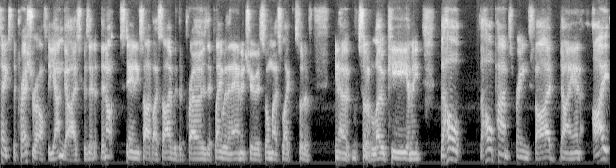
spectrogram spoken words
takes the pressure off the young guys because they're, they're not standing side by side with the pros. They're playing with an amateur. It's almost like sort of, you know, sort of low key. I mean, the whole the whole Palm Springs vibe, Diane. I,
